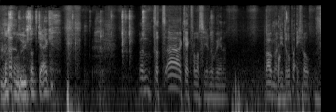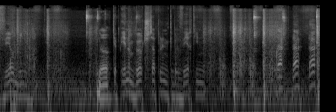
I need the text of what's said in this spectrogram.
Van de lucht aan het kijken. Want dat. Ah, kijk, voilà, hier nog een. Wauw, maar die droppen echt wel veel minder, hè? Ja. Ik heb één een birch sapling, ik heb er veertien. Daar, daar, daar.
